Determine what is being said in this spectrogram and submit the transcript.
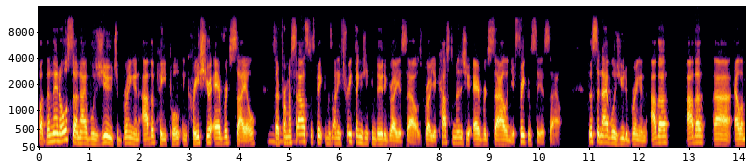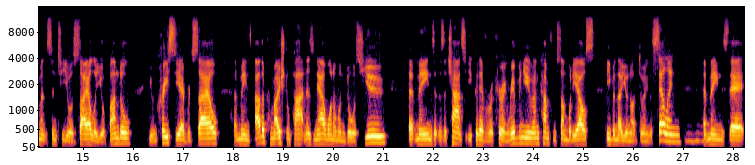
But then that also enables you to bring in other people, increase your average sale. Mm-hmm. So from a sales perspective, there's only three things you can do to grow your sales. Grow your customers, your average sale, and your frequency of sale. This enables you to bring in other, other uh, elements into your sale or your bundle. You increase the average sale. It means other promotional partners now want to endorse you. It means that there's a chance that you could have a recurring revenue income from somebody else even though you're not doing the selling. Mm-hmm. It means that,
